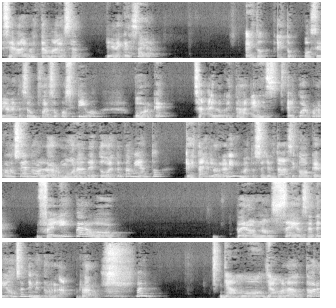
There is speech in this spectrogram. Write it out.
O sea, algo está mal. O sea, tiene que ser, esto, esto posiblemente sea un falso positivo, porque o sea, lo que está es el cuerpo reconociendo la hormona de todo el tratamiento que está en el organismo. Entonces yo estaba así como que feliz, pero pero no sé, o sea, tenía un sentimiento raro. Bueno, llamo, llamo a la doctora,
